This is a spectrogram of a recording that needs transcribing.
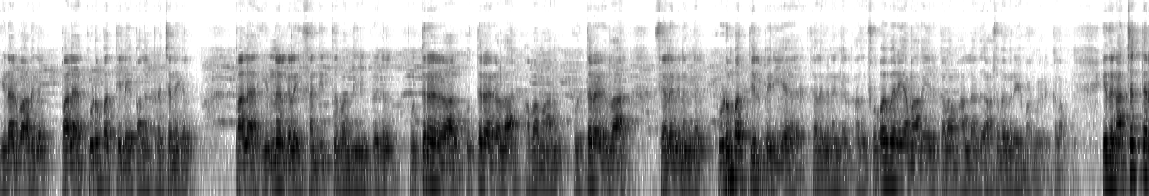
இடர்பாடுகள் பல குடும்பத்திலே பல பிரச்சனைகள் பல இன்னல்களை சந்தித்து வந்திருப்பீர்கள். புத்திரர்களால் புத்திரர்களால் அவமானம் புத்திரர்களால் செலவினங்கள் குடும்பத்தில் பெரிய செலவினங்கள் அது சுபவிரயமாக இருக்கலாம் அல்லது அசுப விரயமாக இருக்கலாம். இது நட்சத்திர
